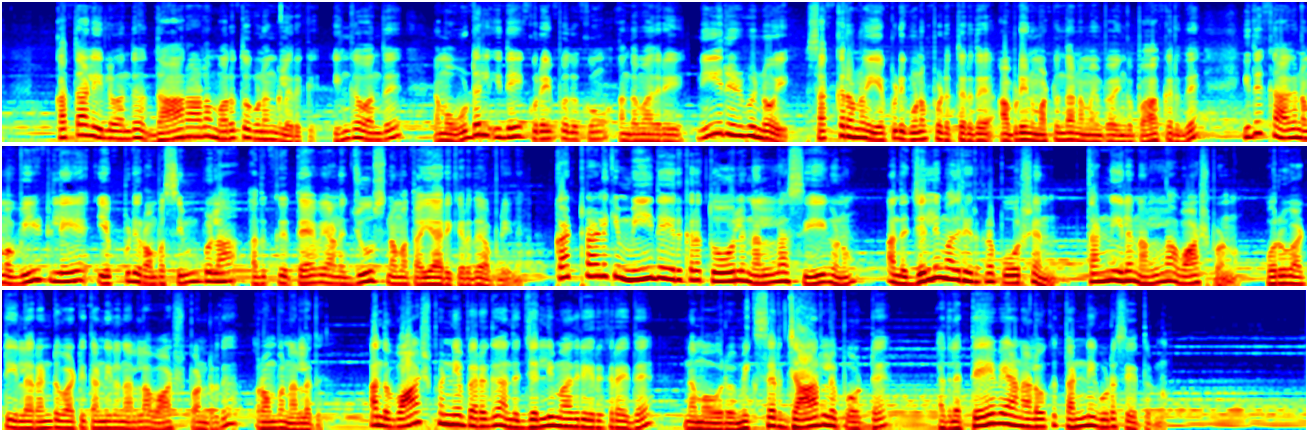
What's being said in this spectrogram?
கத்தாழியில் வந்து தாராள மருத்துவ குணங்கள் இருக்குது இங்கே வந்து நம்ம உடல் இதை குறைப்பதுக்கும் அந்த மாதிரி நீரிழிவு நோய் சர்க்கரை நோய் எப்படி குணப்படுத்துறது அப்படின்னு மட்டும்தான் நம்ம இப்போ இங்கே பார்க்குறது இதுக்காக நம்ம வீட்டிலேயே எப்படி ரொம்ப சிம்பிளாக அதுக்கு தேவையான ஜூஸ் நம்ம தயாரிக்கிறது அப்படின்னு. கற்றாழைக்கு மீதே இருக்கிற தோல் நல்லா சீகணும். அந்த ஜெல்லி மாதிரி இருக்கிற போர்ஷன் தண்ணியில் நல்லா வாஷ் பண்ணணும். ஒரு வாட்டி இல்லை ரெண்டு வாட்டி தண்ணியில் நல்லா வாஷ் பண்ணுறது ரொம்ப நல்லது. அந்த வாஷ் பண்ணிய பிறகு அந்த ஜெல்லி மாதிரி இருக்கிற இதை நம்ம ஒரு மிக்சர் ஜாரில் போட்டு அதில் தேவையான அளவுக்கு தண்ணி கூட சேர்த்துடணும்.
